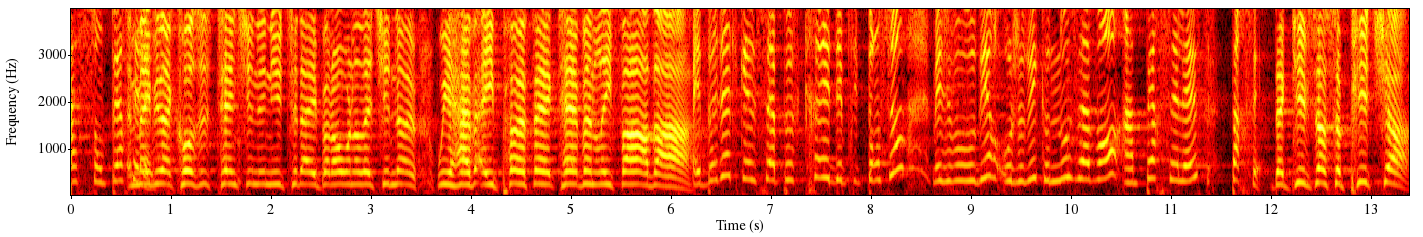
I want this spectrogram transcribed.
à son Père And maybe céleste. that causes tension in you today, but I want to let you know we have a perfect heavenly father. Et peut-être que ça peut créer des petites tensions, mais je veux vous dire aujourd'hui que nous avons un Père céleste parfait. that gives us a picture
